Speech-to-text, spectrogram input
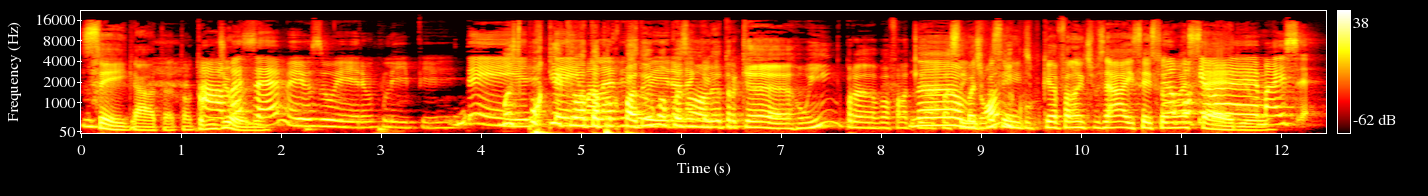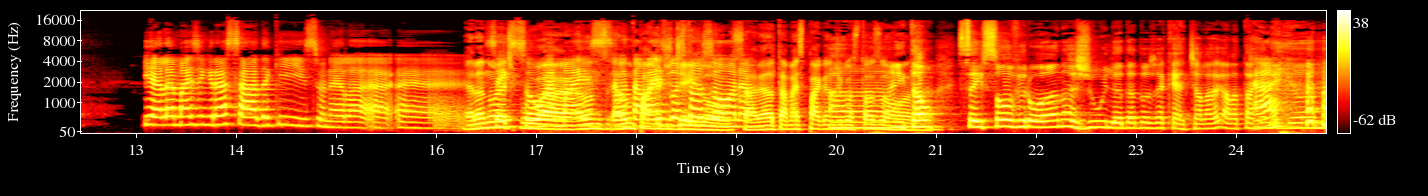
Sei, gata. Então, tamo Ah, de olho. mas é meio zoeiro o clipe. Tem. Mas por que, que ela tá preocupada? Tem uma zoeira coisa na naquele- letra que é ruim pra, pra falar que é pra Não, ser mas tipo assim, tipo, porque falando tipo assim, ah, isso aí Não, não é porque sério. ela é mais. E ela é mais engraçada que isso, né? Ela é. Ela não Sei é tipo, Soul a, é mais, ela, ela não tá paga mais de gostosona. sabe? Ela tá mais pagando de Ah, gostosona. Então, Sei Soul virou Ana Júlia da Doja Cat. Ela, ela tá Ai. renegando.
